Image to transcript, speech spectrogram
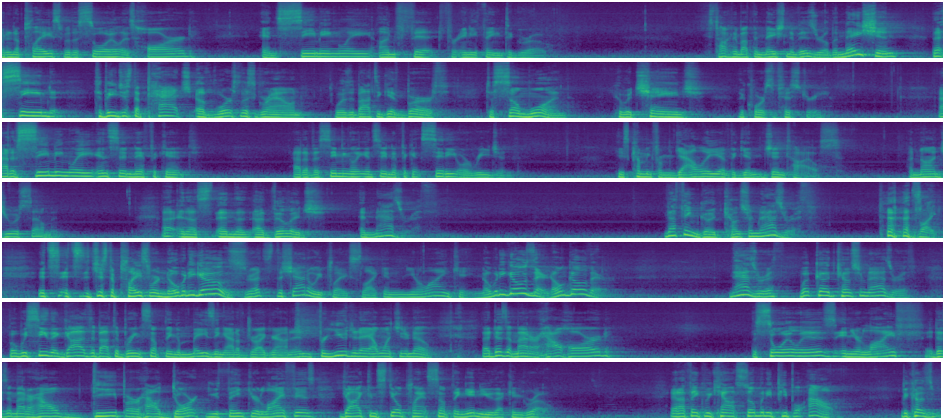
but in a place where the soil is hard and seemingly unfit for anything to grow. He's talking about the nation of Israel. The nation that seemed to be just a patch of worthless ground was about to give birth to someone who would change the course of history. Out of seemingly insignificant, out of a seemingly insignificant city or region, he's coming from Galilee of the Gentiles, a non Jewish settlement uh, in, a, in a village in Nazareth. Nothing good comes from Nazareth. it's like, it's, it's, it's just a place where nobody goes. That's the shadowy place, like in you know, Lion King. Nobody goes there. Don't go there. Nazareth, what good comes from Nazareth? But we see that God's about to bring something amazing out of dry ground. And for you today, I want you to know that doesn't matter how hard the soil is in your life. It doesn't matter how deep or how dark you think your life is, God can still plant something in you that can grow. And I think we count so many people out because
